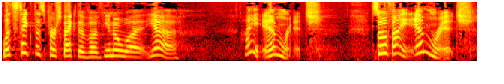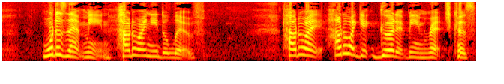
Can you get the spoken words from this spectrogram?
Let's take this perspective of, you know what, yeah, I am rich. So if I am rich, what does that mean? How do I need to live? How do I how do I get good at being rich? Cuz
